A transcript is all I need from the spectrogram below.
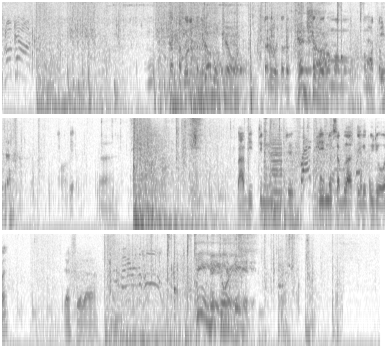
Smoke out! Hmm, kat tok dua ni, tok dua. Double kill. Tok dua, tok dua. Tok Headshot. dua, tok. Habis lah. Oh, biar. Ah. Babi tin Flag 5, taken. 11, 3, 7 eh. Biasalah. Team victorious.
